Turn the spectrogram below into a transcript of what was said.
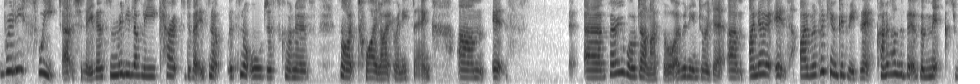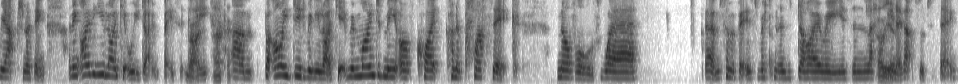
really sweet. Actually, there's some really lovely character development. It's not. It's not all just kind of. It's not like Twilight or anything. Um, it's uh, very well done. I thought I really enjoyed it. Um, I know it's. I was looking on Goodreads. And it kind of has a bit of a mixed reaction. I think. I think either you like it or you don't. Basically. Right. Okay. Um, but I did really like it. It reminded me of quite kind of classic novels where um, some of it is written as diaries and letters, Oh, yeah. you know, that sort of thing,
